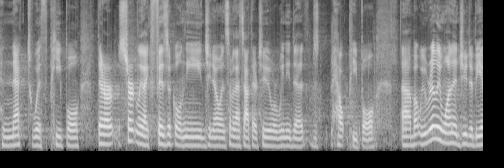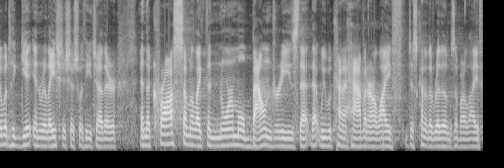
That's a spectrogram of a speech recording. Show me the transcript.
connect with people. There are certainly like physical needs, you know, and some of that's out there too, where we need to just help people. Uh, but we really wanted you to be able to get in relationships with each other and to cross some of like the normal boundaries that, that we would kind of have in our life, just kind of the rhythms of our life.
